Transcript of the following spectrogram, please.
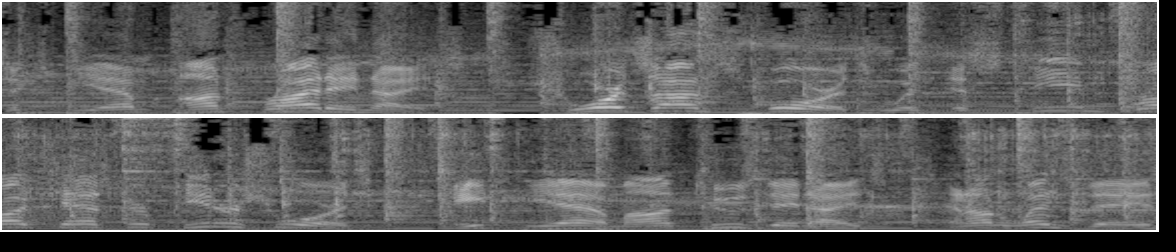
6 p.m. on Friday nights, Schwartz on Sports with esteemed broadcaster Peter Schwartz, 8 p.m. on Tuesday nights, and on Wednesdays,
